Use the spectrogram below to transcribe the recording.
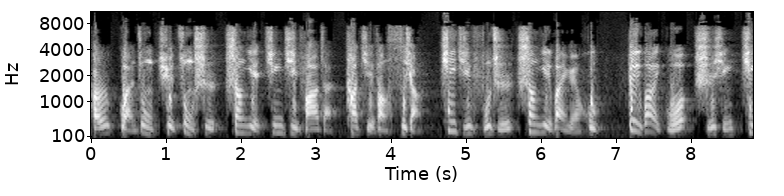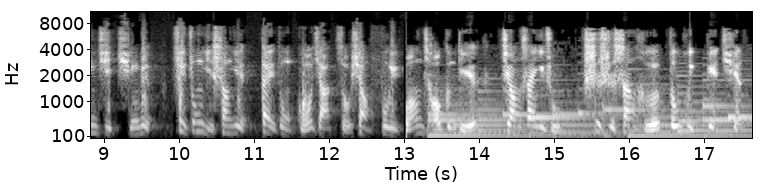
而管仲却重视商业经济发展，他解放思想，积极扶植商业万元户，对外国实行经济侵略，最终以商业带动国家走向富裕。王朝更迭，江山易主，世事山河都会变迁。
